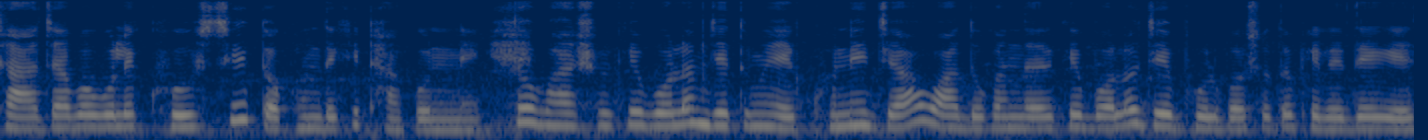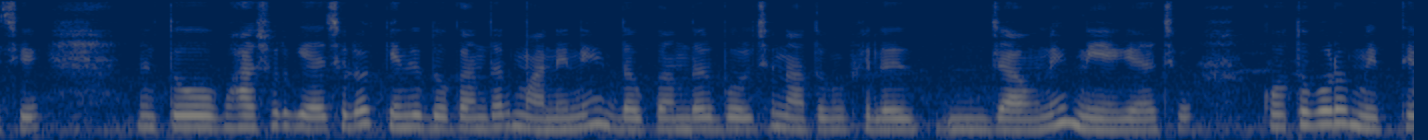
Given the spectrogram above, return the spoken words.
সাজাবো বলে খুঁজছি, তখন দেখি ঠাকুর নেই। তো ভাসুরকে বললাম যে, তুমি এক্ষুনি যাও আর দোকানদারকে বলো যে, ভুলবশত ফেলে দিয়ে গেছে। তো ভাসুর গিয়েছিল, কিন্তু দোকানদার মানেনি। দোকানদার বলছে, না, তুমি ফেলে যাওনি, নিয়ে গেছো। কত বড় মিথ্যে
